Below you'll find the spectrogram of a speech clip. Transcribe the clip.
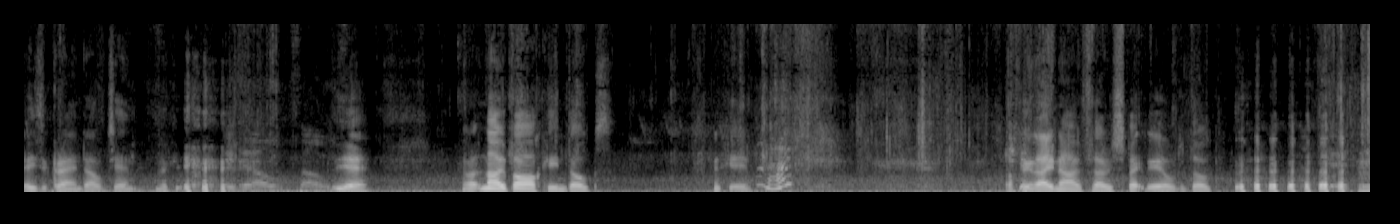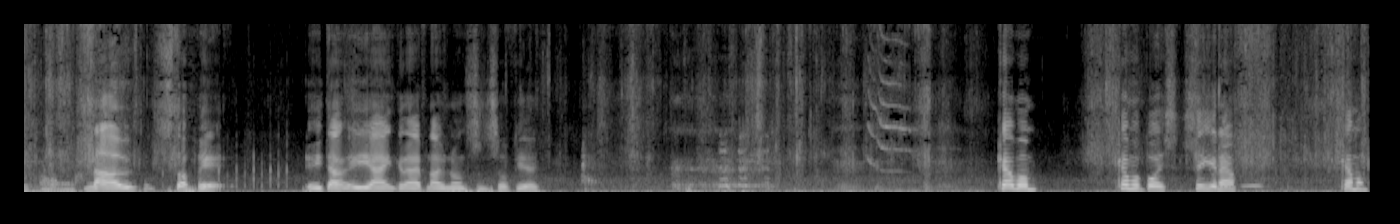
He's a grand old gent. Look at He's an old soul. Yeah. Right, no barking dogs. Look at him. Hello. I think they know, they respect the older dog. no, stop it. He don't he ain't gonna have no nonsense of you. Come on. Come on boys, see you now. Come on.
